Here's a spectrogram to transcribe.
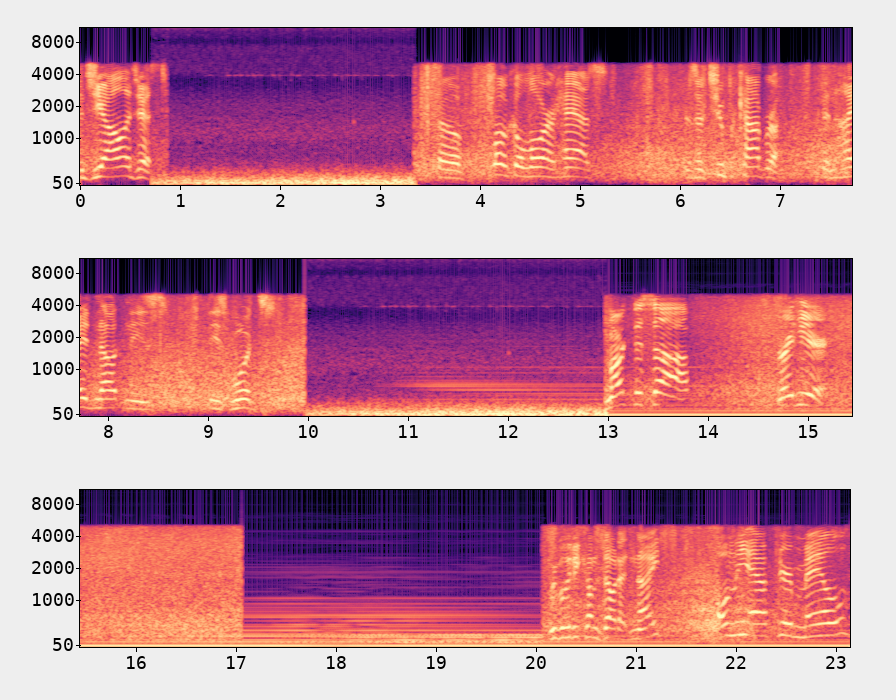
the geologist. So local lore has there's a chupacabra been hiding out in these these woods. Mark this off right here. We believe he comes out at night, only after males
